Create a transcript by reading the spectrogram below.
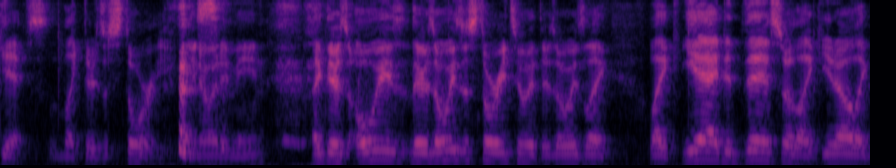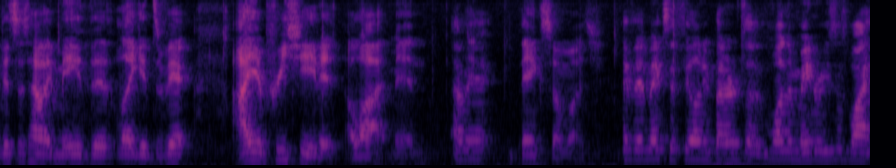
gifts. Like there's a story. You know what I mean? Like there's always there's always a story to it. There's always like like yeah I did this or like you know like this is how I made this. Like it's very. I appreciate it a lot, man. I mean, Thanks so much. if it makes it feel any better, the one of the main reasons why I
